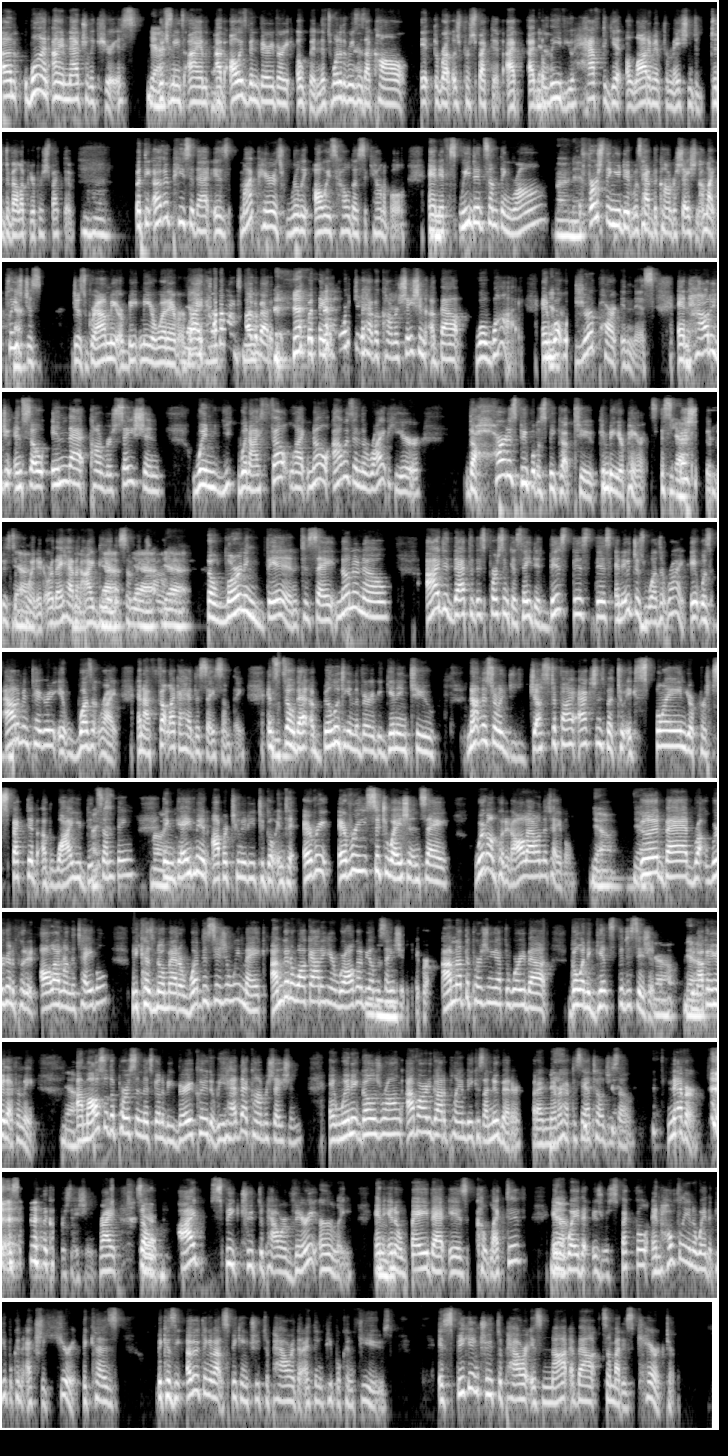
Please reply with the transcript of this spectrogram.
um, one i am naturally curious Yes. which means i am i've always been very very open that's one of the reasons i call it the rutledge perspective i, I Yeah. believe you have to get a lot of information to, to develop your perspective Mhm. But the other piece of that is my parents really always held us accountable. And Mm. if we did something wrong, the first thing you did was have the conversation. I'm like, please Yeah. just just ground me or beat me or whatever. Yeah, Right. I don't want to talk about it. But they forced you to have a conversation about, well, why? And Yeah. what was your part in this? And how did you? And so in that conversation, when you when I felt like, no, I was in the right here. The hardest people to speak up to can be your parents, especially if they're disappointed or they have an idea yeah, that something's yeah, wrong. yeah, So learning then to say, no, no, no, I did that to this person because they did this, this, this, and it just wasn't right. It was mm-hmm. out of integrity. It wasn't right. And I felt like I had to say something. And so mm-hmm. that ability in the very beginning to not necessarily justify actions, but to explain your perspective of why you did Right. something, right. then gave me an opportunity to go into every every situation and say, we're going to put it all out on the table yeah, yeah. good, bad. We're going to put it all out on the table because no matter what decision we make, I'm going to walk out of here. and We're all going to be on the same Mhm. sheet of paper. I'm not the person you have to worry about going against the decision. Yeah, yeah, You're not going to hear that from me. yeah. I'm also the person that's going to be very clear that we had that conversation. And when it goes wrong, I've already got a plan B because I knew better, but I never have to say I told you so. Never. The conversation, right? So. I speak truth to power very early and Mm. in a way that is collective in Yeah. a way that is respectful and hopefully in a way that people can actually hear it because because the other thing about speaking truth to power that i think people confuse is speaking truth to power is not about somebody's character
